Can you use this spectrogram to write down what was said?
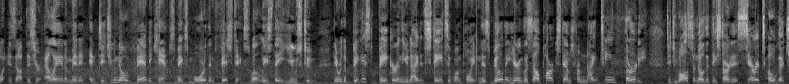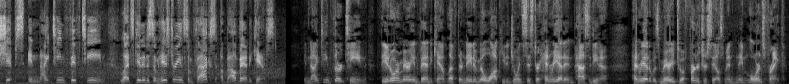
What is up? This is your LA in a minute. And did you know Van de Kamp's makes more than fish sticks? Well, at least they used to. They were the biggest baker in the United States at one point, and this building here in Glassell Park stems from 1930. Did you also know that they started as Saratoga Chips in 1915? Let's get into some history and some facts about Van de Kamp's. In 1913, Theodore and Marion Van de Kamp left their native Milwaukee to join sister Henrietta in Pasadena. Henrietta was married to a furniture salesman named Lawrence Frank.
